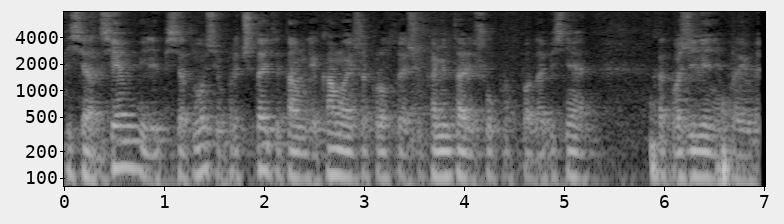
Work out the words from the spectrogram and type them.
57 или 58. Прочитайте там, где Кама и Шакротха, комментарий Шупрахпада объясняет, как вожделение проявляется.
